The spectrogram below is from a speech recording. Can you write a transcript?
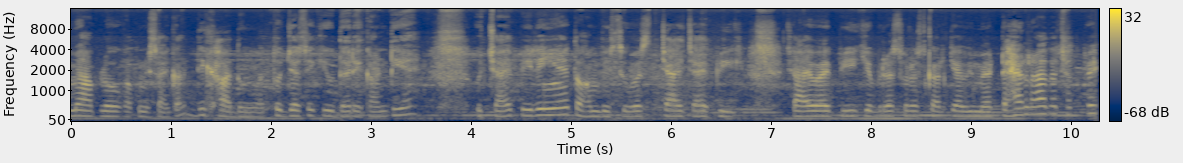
मैं आप लोगों को अपनी साइकिल दिखा दूँगा। तो जैसे कि उधर एक आंटी है, वो चाय पी रही हैं तो हम भी सुबह चाय चाय पी, चाय वाय पी के ब्रश व्रश करके अभी मैं टहल रहा था छत पे।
